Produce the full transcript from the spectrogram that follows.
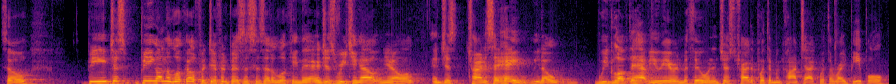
so being just being on the lookout for different businesses that are looking there and just reaching out and you know and just trying to say hey you know we'd love to have you here in Methuen and just try to put them in contact with the right people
